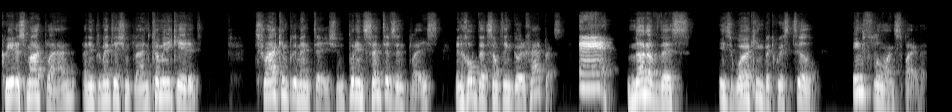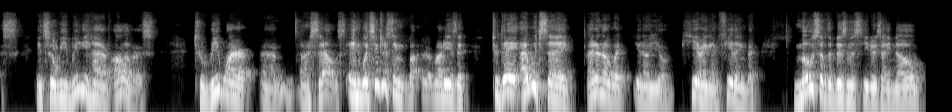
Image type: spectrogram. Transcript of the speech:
create a smart plan, an implementation plan, communicate it, track implementation, put incentives in place, and hope that something good happens. Eh, none of this is working, but we're still influenced by this. And so we really have, all of us, to rewire um, ourselves. And what's interesting, Roddy, is that today I would say, I don't know what you know you're hearing and feeling, but most of the business leaders I know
